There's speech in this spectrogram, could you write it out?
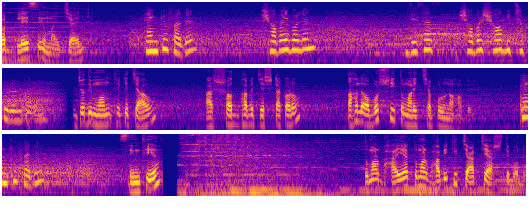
God bless you my child thank you father সবাই বলেন জেসাস সবার সব ইচ্ছা পূরণ করেন। যদি মন থেকে চাও আর সৎভাবে চেষ্টা করো তাহলে অবশ্যই তোমার ইচ্ছা পূর্ণ হবে। থ্যাংক ইউ ফাদার সিনথিয়া তোমার ভাই আর তোমার ভাবিকে চার্চে আসতে বলো।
